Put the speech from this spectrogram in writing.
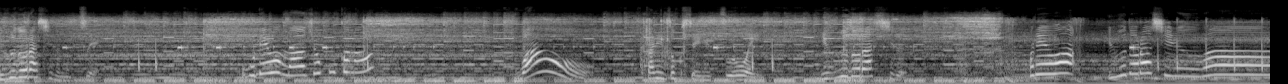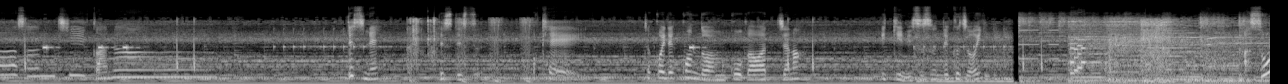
ユグドラシルの杖。これは魔女子かな？わお光属性に強い。ユグドラシル。これは、ユグドラシルは、3G かな？ですね。ですです。オッケー。じゃこれで今度は向こう側じゃな。一気に進んでくぞい。あ、そう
